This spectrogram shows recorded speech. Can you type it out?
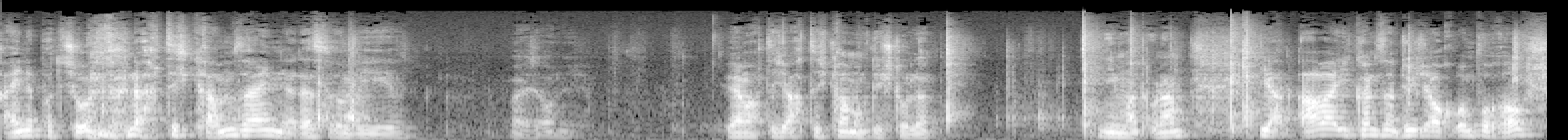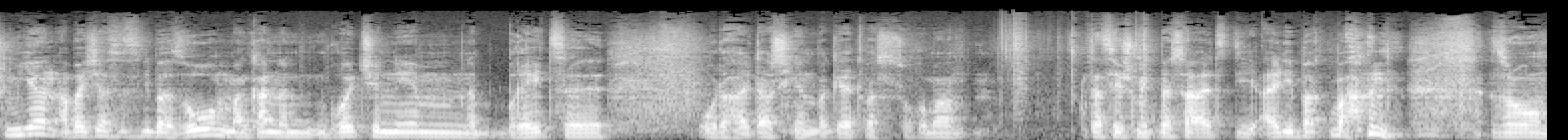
eine Portion soll 80 Gramm sein. Ja, das ist irgendwie, weiß ich auch nicht. Wer macht sich 80 Gramm auf die Stulle? Niemand, oder? Ja, aber ihr könnt es natürlich auch irgendwo raufschmieren, aber ich esse es lieber so. Man kann ein Brötchen nehmen, eine Brezel oder halt das hier, ein Baguette, was auch immer. Das hier schmeckt besser als die Aldi-Backwaren. So,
